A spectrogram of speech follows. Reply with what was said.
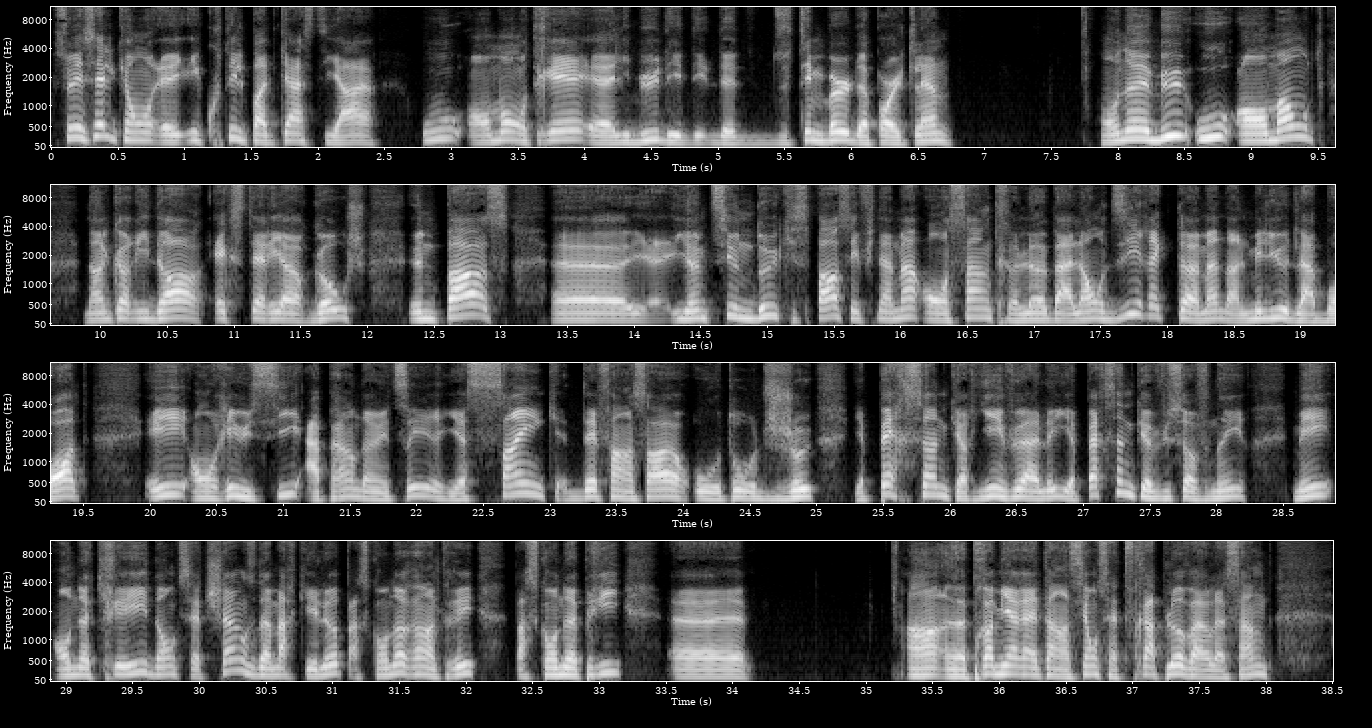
Ceux et celles qui ont euh, écouté le podcast hier où on montrait euh, les buts du Timber de Portland, on a un but où on monte dans le corridor extérieur gauche. Une passe, euh, il y a un petit 1-2 qui se passe et finalement, on centre le ballon directement dans le milieu de la boîte et on réussit à prendre un tir. Il y a cinq défenseurs autour du jeu. Il n'y a personne qui a rien vu aller. Il n'y a personne qui a vu ça venir. Mais on a créé donc cette chance de marquer là parce qu'on a rentré, parce qu'on a pris. Euh, en euh, première intention, cette frappe-là vers le centre.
